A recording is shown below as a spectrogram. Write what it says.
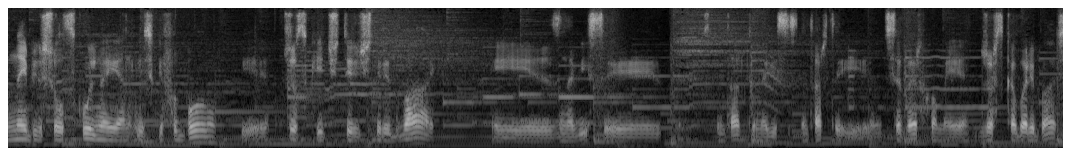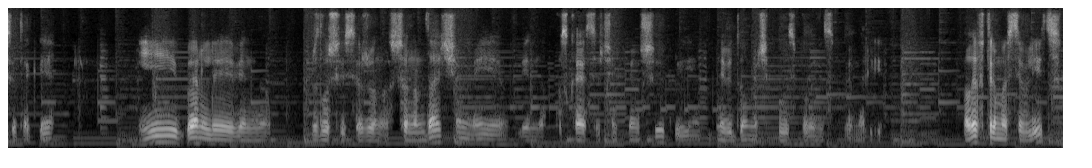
найбільш олдскульний англійський футбол, і жорсткий 4-4-2, і з навіси, стандарти, навіси стандарти, і все верхом, і жорстка боротьба, все таке. І Бенлі він розлучився з Шоном Датчем, і він опускається в чемпіоншип, і невідомо, чи колись повинен себе Марії. Але втримався в Ліц,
